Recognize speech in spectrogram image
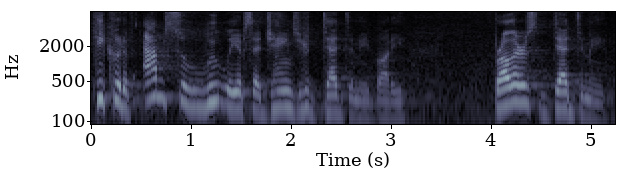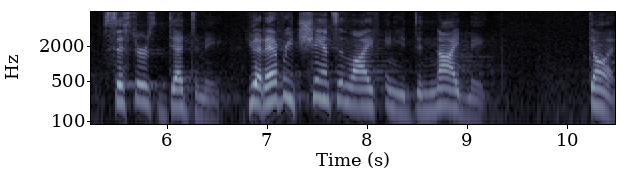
He could have absolutely have said, James, you're dead to me, buddy. Brothers, dead to me. Sisters, dead to me. You had every chance in life and you denied me. Done.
